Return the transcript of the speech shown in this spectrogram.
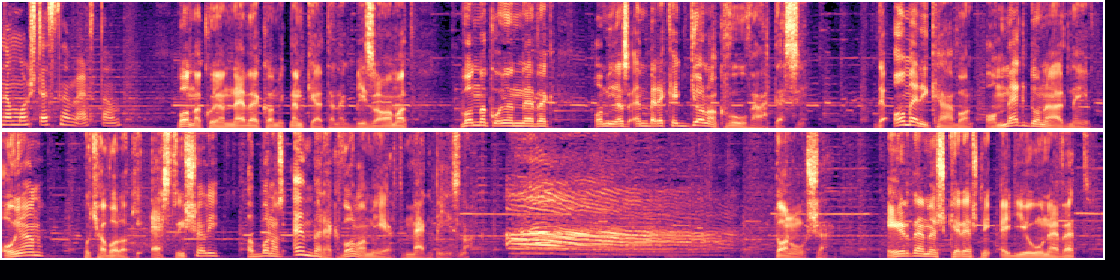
na most ezt nem értem. Vannak olyan nevek, amik nem keltenek bizalmat, vannak olyan nevek, ami az embereket gyanakvóvá teszi. De Amerikában a McDonald név olyan, hogy ha valaki ezt viseli, abban az emberek valamiért megbíznak. Tanulság. Érdemes keresni egy jó nevet,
